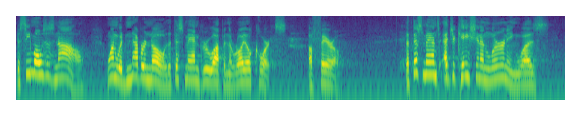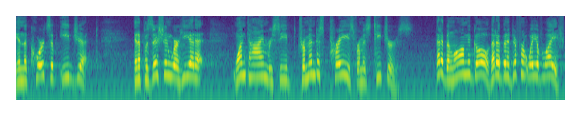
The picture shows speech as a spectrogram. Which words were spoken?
To see Moses now, one would never know that this man grew up in the royal courts of Pharaoh. That this man's education and learning was in the courts of Egypt, in a position where he had one time received tremendous praise from his teachers. That had been long ago. That had been a different way of life.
